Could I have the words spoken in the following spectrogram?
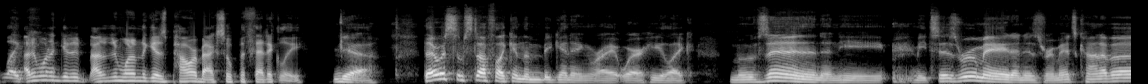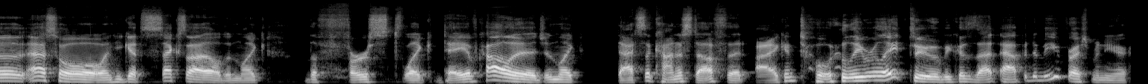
like I didn't want to get it. I didn't want him to get his power back so pathetically. Yeah. There was some stuff like in the beginning, right, where he like moves in and he meets his roommate and his roommate's kind of a asshole and he gets sexiled, and like the first like day of college and like that's the kind of stuff that I can totally relate to because that happened to me freshman year.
